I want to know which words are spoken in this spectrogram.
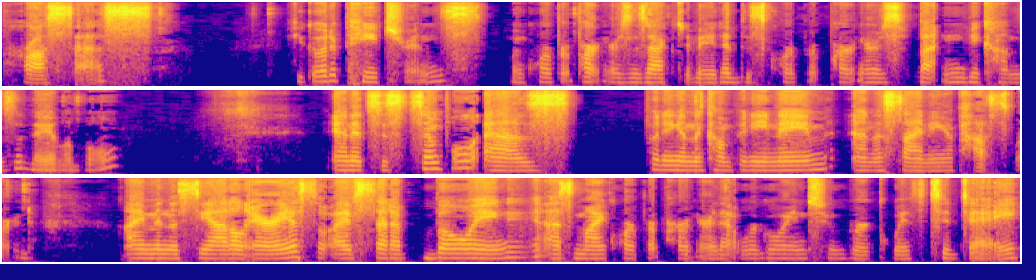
process. If you go to Patrons, when Corporate Partners is activated, this Corporate Partners button becomes available. And it's as simple as putting in the company name and assigning a password. I'm in the Seattle area, so I've set up Boeing as my corporate partner that we're going to work with today.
